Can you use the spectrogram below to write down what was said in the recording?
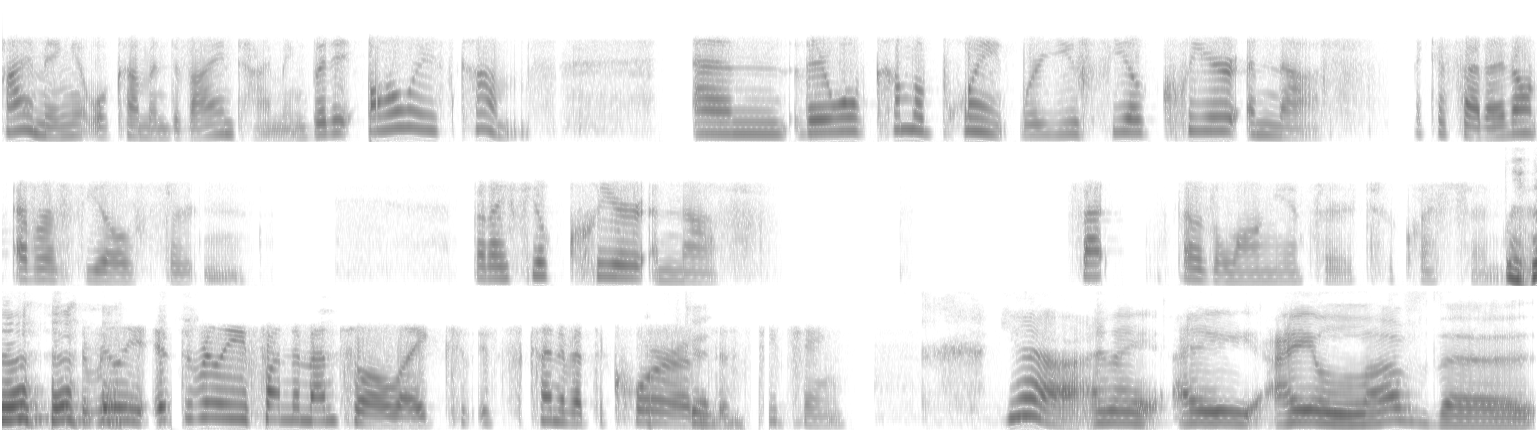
timing, it will come in divine timing, but it always comes. And there will come a point where you feel clear enough. Like I said, I don't ever feel certain, but I feel clear enough. That that was a long answer to a question. it's really it's really fundamental. Like it's kind of at the core of this teaching. Yeah, and I I I love the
